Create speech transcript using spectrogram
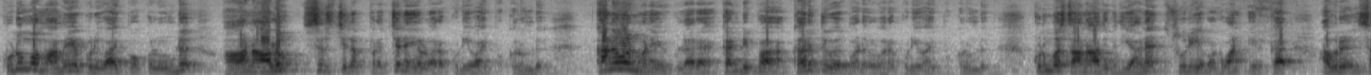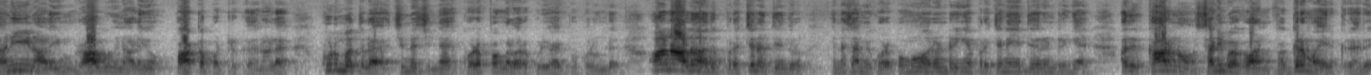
குடும்பம் அமையக்கூடிய வாய்ப்புகள் உண்டு. ஆனாலும் சிறு சில பிரச்சனைகள் வரக்கூடிய வாய்ப்புகள் உண்டு. கணவன் மனைவிக்குள்ளார கண்டிப்பாக கருத்து வேறுபாடுகள் வரக்கூடிய வாய்ப்புகள் உண்டு. குடும்பஸ்தானாதிபதியான சூரிய பகவான் இருக்கார். அவர் சனியினாலையும் ராகுவினாலையும் பார்க்கப்பட்டிருக்கிறதுனால குடும்பத்தில் சின்ன சின்ன குழப்பங்கள் வரக்கூடிய வாய்ப்புகள் உண்டு. ஆனாலும் அது பிரச்சனை தீர்ந்துடும் என்ன சாமி குழப்பமும் வருன்றீங்க பிரச்சனையும் தீருன்றீங்க. அதுக்கு காரணம் சனி பகவான் வக்ரமாக இருக்கிறாரு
